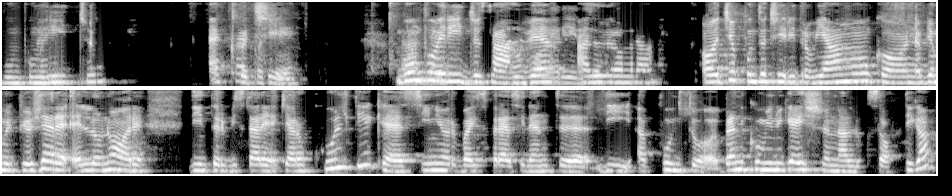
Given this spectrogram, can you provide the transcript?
Buon pomeriggio. Eccoci. Eccoci. Buon pomeriggio, salve. Buon pomeriggio. Allora, oggi appunto ci ritroviamo con, abbiamo il piacere e l'onore di intervistare Chiara Occulti, che è Senior Vice President di appunto Brand Communication a Luxottica.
